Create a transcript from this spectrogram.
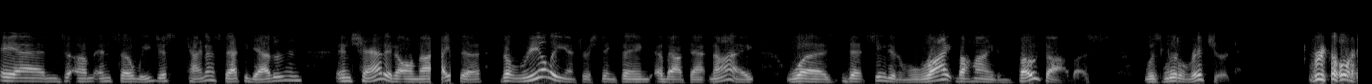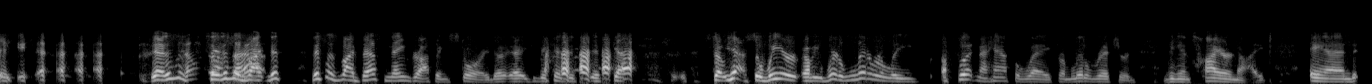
and um, and so we just kind of sat together and and chatted all night. The the really interesting thing about that night was that seated right behind both of us was Little Richard. really. Yeah, this is see, this is my this this is my best name dropping story uh, because it's, it's got so yeah so we are I mean we're literally a foot and a half away from Little Richard the entire night. And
